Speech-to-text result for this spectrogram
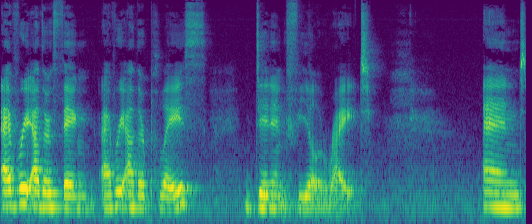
every other thing, every other place didn't feel right. And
